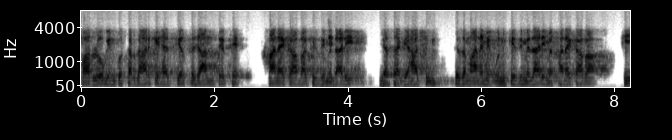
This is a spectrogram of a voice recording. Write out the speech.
और लोग इनको सरदार की हैसियत से जानते थे। खाना काबा की ज़िम्मेदारी जैसा कि हाशिम के जमाने में उनकी ज़िम्मेदारी में खाना काबा थी।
